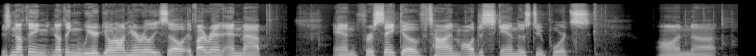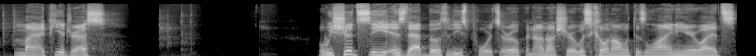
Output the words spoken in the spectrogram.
There's nothing nothing weird going on here, really. So if I ran nmap, and for sake of time, I'll just scan those two ports on uh, my IP address. What we should see is that both of these ports are open. I'm not sure what's going on with this line here, why it's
